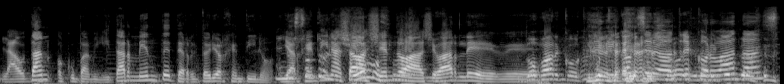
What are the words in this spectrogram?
la OTAN ocupa militarmente territorio argentino. Y Argentina estaba yendo una- a llevarle. eh, Dos barcos. Que tres corbatas.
